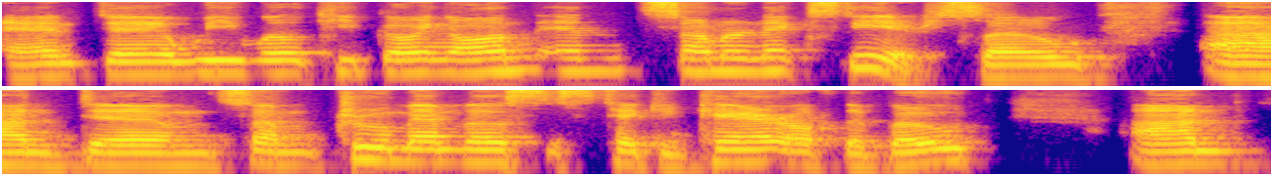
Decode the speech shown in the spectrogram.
and uh, we will keep going on in summer next year. So, and um, some crew members is taking care of the boat, and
